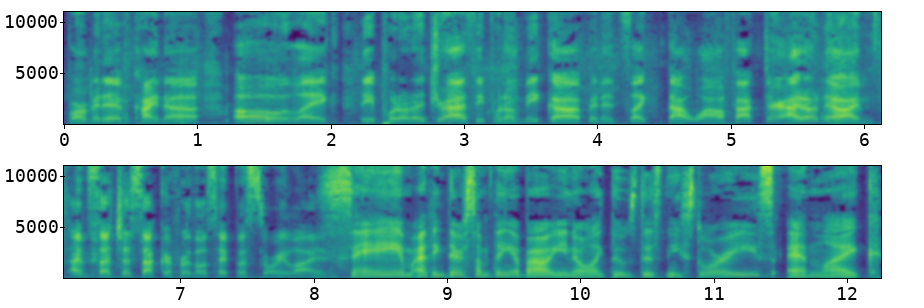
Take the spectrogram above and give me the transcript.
formative kind of oh like they put on a dress they put on makeup and it's like that wow factor i don't know i'm i'm such a sucker for those type of storylines same i think there's something about you know like those disney stories and like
